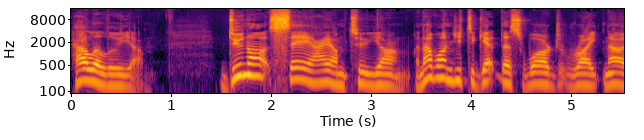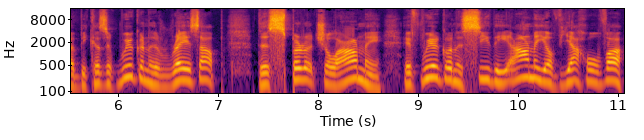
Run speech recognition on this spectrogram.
Hallelujah. Do not say, I am too young. And I want you to get this word right now because if we're going to raise up the spiritual army, if we're going to see the army of Yahovah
